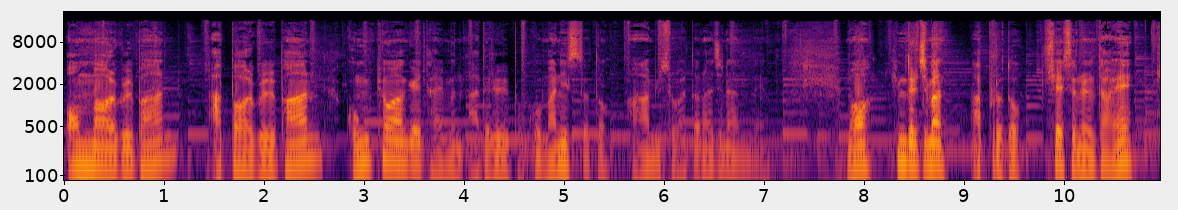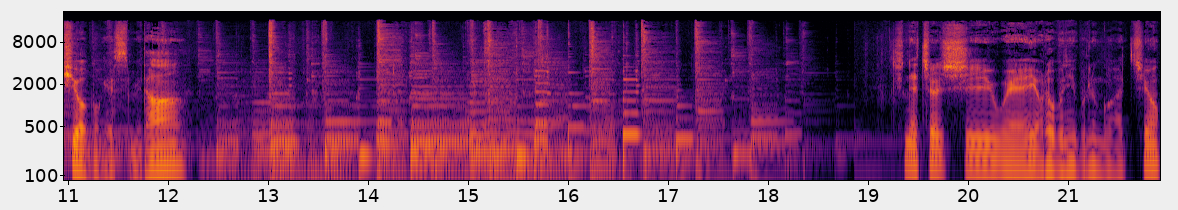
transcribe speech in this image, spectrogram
엄마 얼굴 반, 아빠 얼굴 반 공평하게 닮은 아들을 보고만 있어도 아 미소가 떠나진 않네요. 뭐 힘들지만 앞으로도 최선을 다해 키워보겠습니다. 신해철 씨 외에 여러분이 부른 것 같죠?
